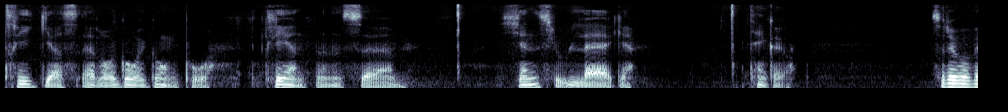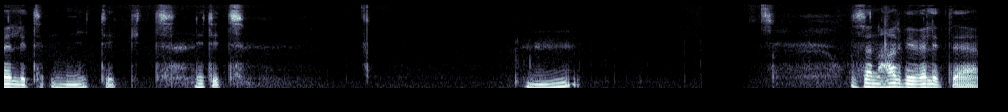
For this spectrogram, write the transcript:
triggas eller går igång på klientens eh, känsloläge, tänker jag. Så det var väldigt nyttigt. nyttigt. Mm. Och sen hade vi väldigt eh,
